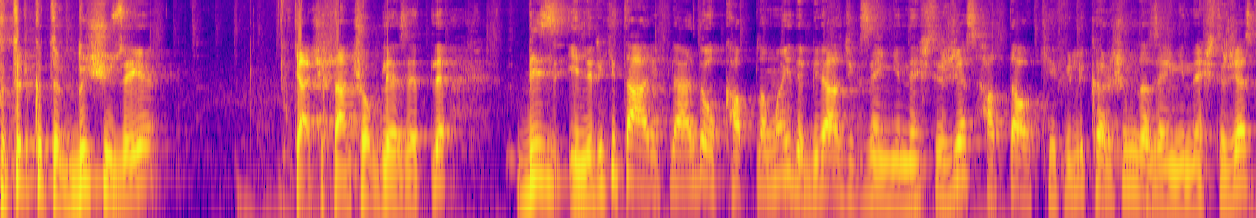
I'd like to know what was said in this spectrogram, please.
kıtır kıtır dış yüzeyi gerçekten çok lezzetli. Biz ileriki tariflerde o kaplamayı da birazcık zenginleştireceğiz. Hatta o kefirli karışımı da zenginleştireceğiz.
